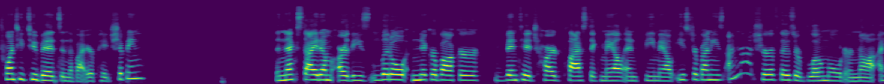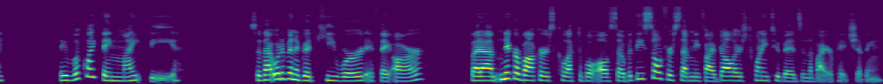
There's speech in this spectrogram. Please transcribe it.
22 bids and the buyer paid shipping. The next item are these little Knickerbocker vintage hard plastic male and female Easter bunnies. I'm not sure if those are blow mold or not. I they look like they might be. So that would have been a good keyword if they are. But um, Knickerbocker's collectible also, but these sold for $75, 22 bids, and the buyer paid shipping.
